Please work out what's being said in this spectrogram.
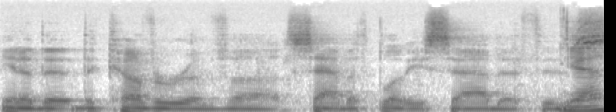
You know, the the cover of uh, Sabbath, Bloody Sabbath is Yeah.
